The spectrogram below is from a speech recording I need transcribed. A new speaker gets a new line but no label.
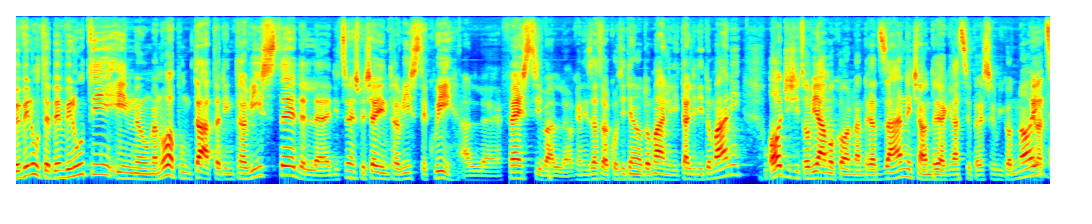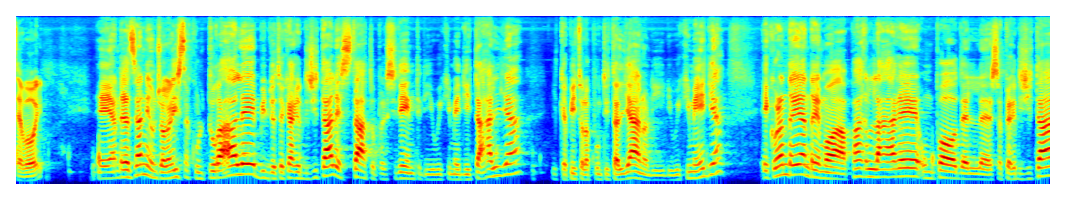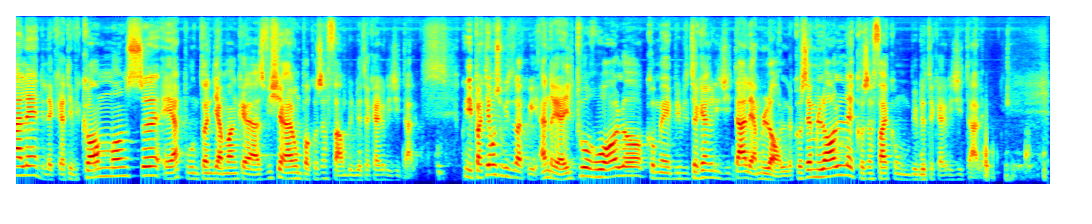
Benvenute e benvenuti in una nuova puntata di intraviste, dell'edizione speciale di intraviste qui al festival organizzato dal quotidiano Domani, l'Italia di Domani. Oggi ci troviamo con Andrea Zanni. Ciao Andrea, grazie per essere qui con noi.
Grazie a voi.
E Andrea Zanni è un giornalista culturale, bibliotecario digitale, è stato presidente di Wikimedia Italia, il capitolo appunto italiano di, di Wikimedia e con Andrea andremo a parlare un po' del sapere digitale, delle Creative Commons e appunto andiamo anche a sviscerare un po' cosa fa un bibliotecario digitale. Quindi partiamo subito da qui. Andrea, il tuo ruolo come bibliotecario digitale a MLOL, cos'è MLOL e cosa fai con un bibliotecario digitale?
